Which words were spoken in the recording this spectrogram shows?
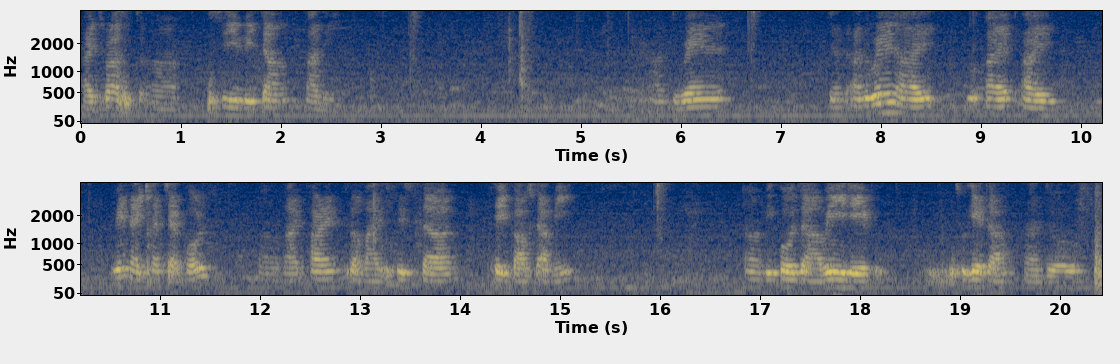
I trust uh, she return money. And when and, and when I, I, I when I catch a cold, uh, my parents or my sister take after me uh, because uh, we live together and uh,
